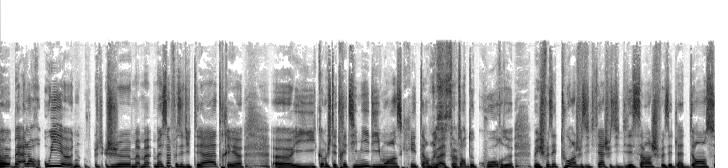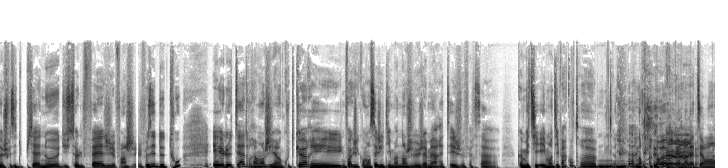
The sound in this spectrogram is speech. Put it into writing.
Euh, bah alors oui, euh, je, ma, ma- soeur faisait du théâtre et euh, euh, il- comme j'étais très timide, ils m'ont inscrite un peu à toutes sortes de cours. De, mais je faisais tout, hein, je faisais du théâtre, je faisais du dessin, je faisais de la danse, je faisais du piano, du solfège, enfin je, je faisais de tout. Et le théâtre, vraiment, j'ai eu un coup de cœur et une fois que j'ai commencé, j'ai dit maintenant je veux jamais arrêter, je veux faire ça comme métier. Et ils m'ont dit par contre euh, non, hein.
